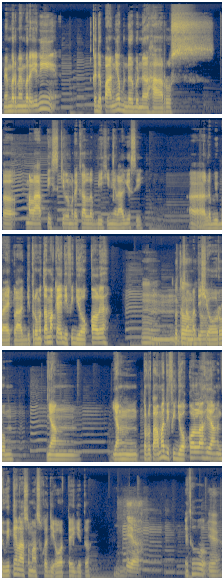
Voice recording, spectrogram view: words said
member-member ini ke depannya benar-benar harus eh, melatih skill mereka lebih ini lagi sih. Eh, lebih baik lagi, terutama kayak di video call ya. Hmm, Hmm, betul, sama di betul. showroom yang yang terutama di video call lah yang duitnya langsung masuk ke JOT gitu. iya Itu Iya.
